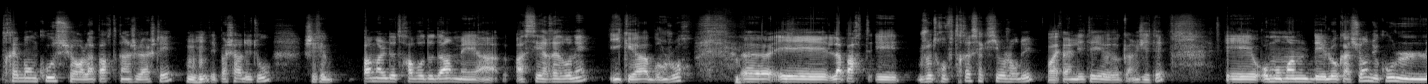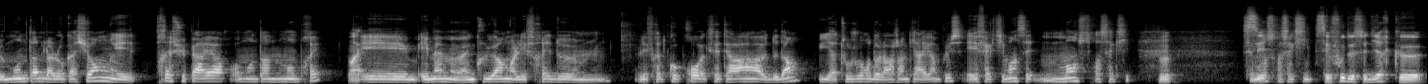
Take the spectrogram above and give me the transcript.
très bon coup sur l'appart quand je l'ai acheté. Mhm. Il était pas cher du tout. J'ai fait pas mal de travaux dedans, mais euh, assez raisonnés. Ikea, bonjour. Euh, et l'appart est, je trouve, très sexy aujourd'hui. Ouais. Enfin, l'été euh, quand j'y étais. Et au moment des locations, du coup, le montant de la location est très supérieur au montant de mon prêt. Ouais. Et, et même incluant les frais de les frais de copro, etc. euh, dedans, il y a toujours de l'argent qui arrive en plus. Et effectivement, c'est monstre sexy. Mm. C'est C'est- monstre sexy. C'est fou de se dire que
